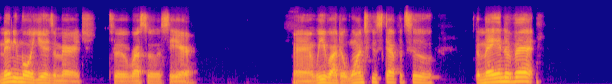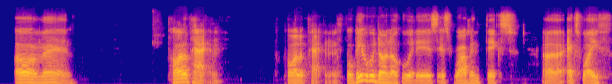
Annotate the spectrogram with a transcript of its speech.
many more years of marriage to Russell Ciara. and we about to one two step or two. The main event. Oh man. Paula Patton. Paula Patton. For people who don't know who it is, it's Robin Thicke's uh, ex-wife,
